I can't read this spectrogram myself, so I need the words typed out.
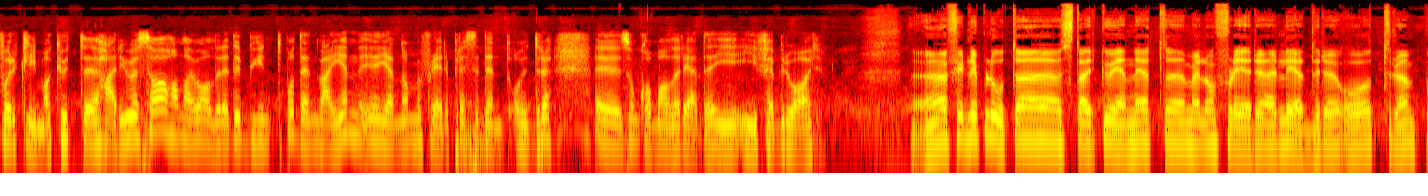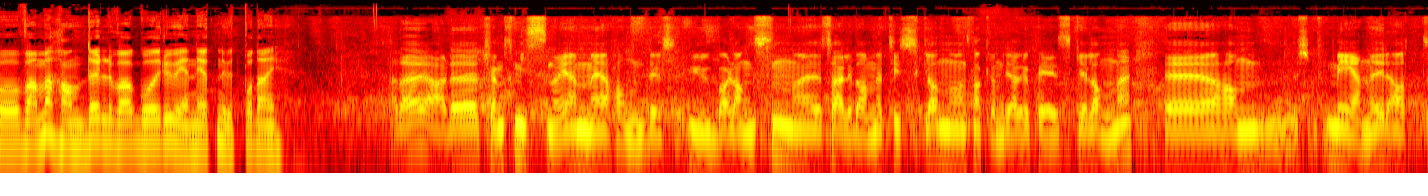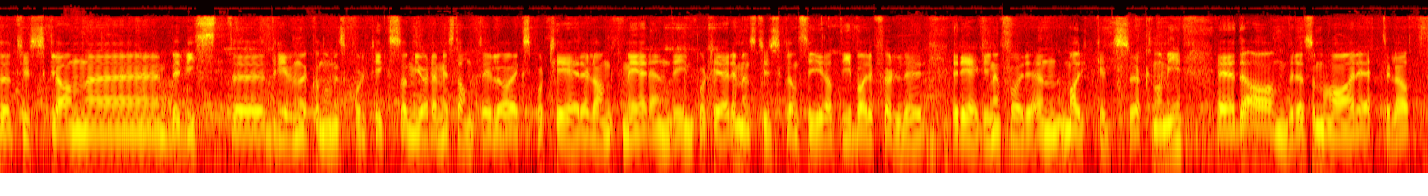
for klimakutt her i USA. Han har jo allerede begynt på den veien eh, gjennom flere presidentordre eh, som kom allerede i, i februar. Eh, Philip Lote, sterk uenighet mellom flere ledere og Trump. Og hva med handel, hva går uenigheten ut på der? Der er det Trumps misnøye med handelsubalansen, eh, særlig da med Tyskland når han snakker om de europeiske landene. Eh, han mener at Tyskland eh, bevisst driver en økonomisk politikk som gjør dem i stand til å eksportere langt mer enn de importerer, mens Tyskland sier at de bare følger reglene for en markedsøkonomi. Det andre som har etterlatt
